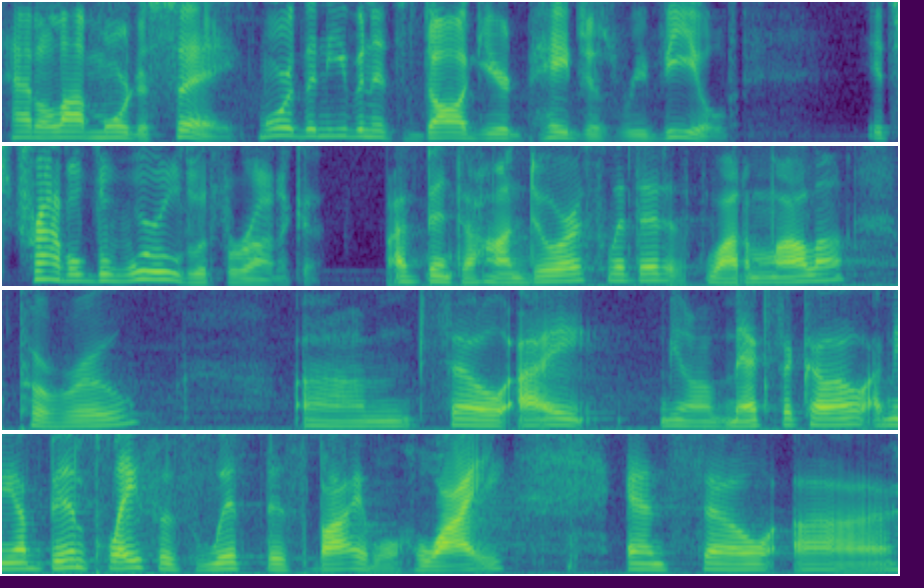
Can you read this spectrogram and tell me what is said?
had a lot more to say, more than even its dog eared pages revealed. It's traveled the world with Veronica. I've been to Honduras with it, Guatemala, Peru. Um, so I, you know, Mexico. I mean, I've been places with this Bible, Hawaii. And so uh,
